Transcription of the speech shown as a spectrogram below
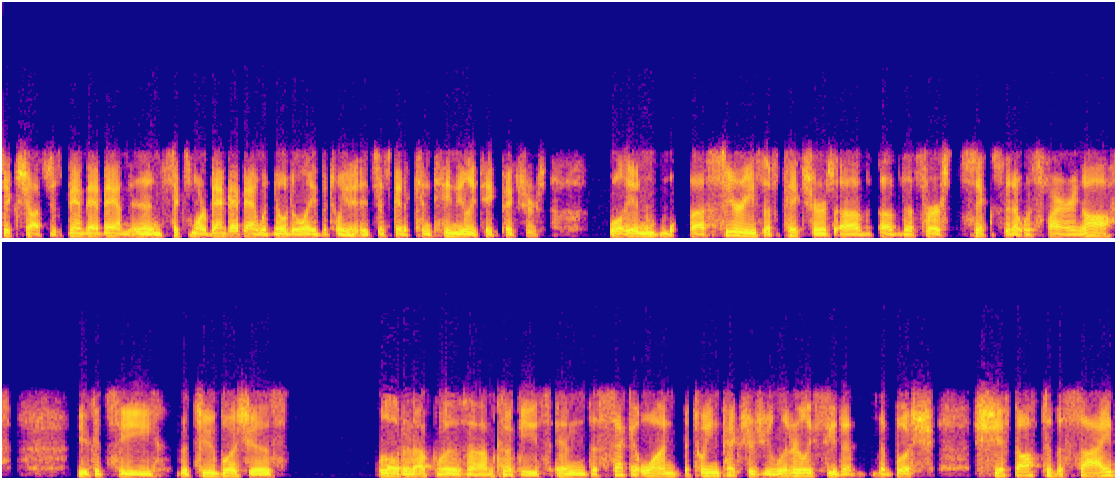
six shots, just bam, bam, bam, and then six more, bam, bam, bam, with no delay between it. It's just going to continually take pictures. Well, in a series of pictures of of the first six that it was firing off, you could see the two bushes loaded up with um, cookies. And the second one, between pictures, you literally see the, the bush shift off to the side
